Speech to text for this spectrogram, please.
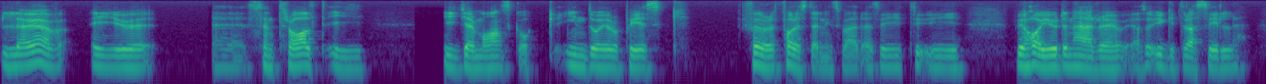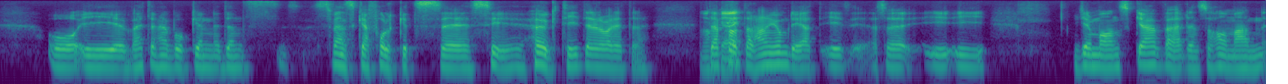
löv är ju eh, centralt i, i germansk och indoeuropeisk för, föreställningsvärld. Alltså i, i vi har ju den här eh, alltså Yggdrasil och i vad heter den här boken, den svenska folkets eh, högtider eller vad det heter. Okay. Där pratar han ju om det att i, alltså, i, i germanska världen så har man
